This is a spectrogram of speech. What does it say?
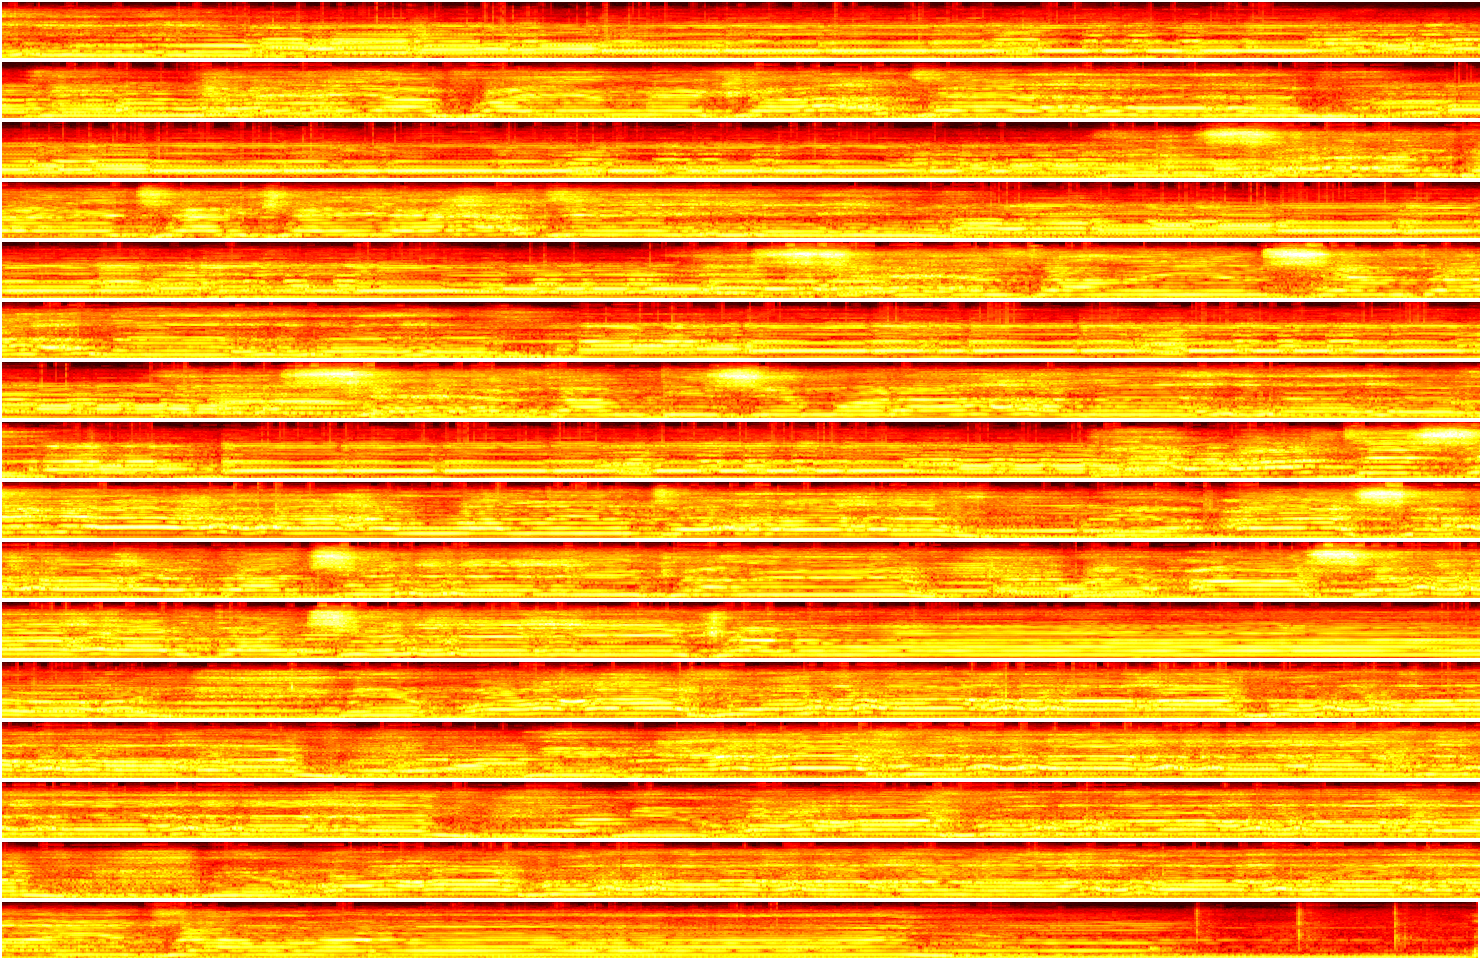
Ne yapayım ne kader Sen beni terk eyledin. Sevdalıyım sevdalı Sevdam bizim oralı asardan çıkanı Oy asardan çıkanı Oy e, Oh oh oh e, eh,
